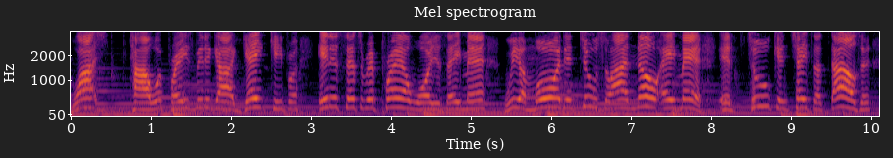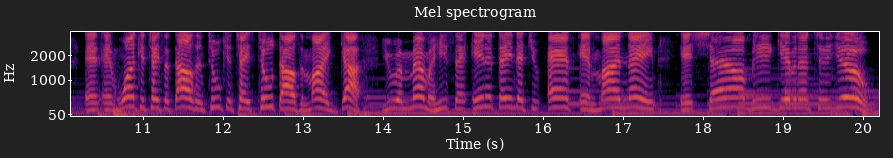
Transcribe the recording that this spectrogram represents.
Watch tower. Praise be to God. Gatekeeper, intercessory prayer warriors. Amen. We are more than two. So I know, amen. If two can chase a thousand and, and one can chase a thousand, two can chase two thousand. My God. You remember, he said, anything that you ask in my name, it shall be given unto you.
